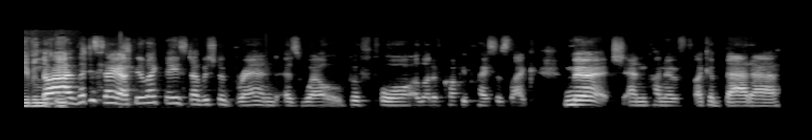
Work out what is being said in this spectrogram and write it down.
Even no, I've got to say, I feel like they established a brand as well before a lot of coffee places like merch and kind of like a badass,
